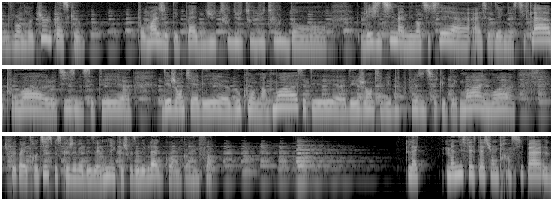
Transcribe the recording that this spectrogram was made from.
mouvement de recul parce que pour moi, j'étais pas du tout, du tout, du tout dans légitime à m'identifier à, ce diagnostic-là. Pour moi, l'autisme, c'était euh, des gens qui allaient euh, beaucoup moins bien que moi, c'était euh, des gens qui avaient beaucoup plus de difficultés que moi, et moi, je pouvais pas être autiste parce que j'avais des amis et que je faisais des blagues, quoi, encore une fois. La manifestation principale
